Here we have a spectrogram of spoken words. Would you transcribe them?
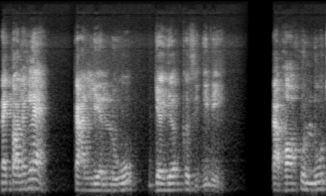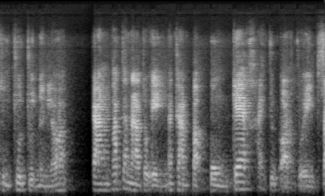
ในตอนแรก ๆ การเรียนรู้เยอะๆคือสิ่งที่ดี แต่พอคุณรู้ถึงจุดจุดหนึ่งแล้วอะการพัฒนาตัวเองและการปรับปรุงแก้ไขจุดอ่อนของตัวเองส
